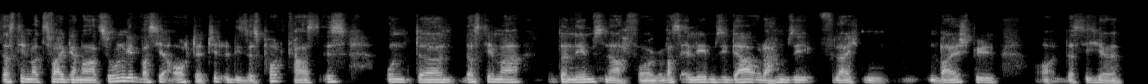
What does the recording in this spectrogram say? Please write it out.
das Thema zwei Generationen geht, was ja auch der Titel dieses Podcasts ist, und äh, das Thema Unternehmensnachfolge? Was erleben Sie da oder haben Sie vielleicht ein, ein Beispiel, oh, das Sie hier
